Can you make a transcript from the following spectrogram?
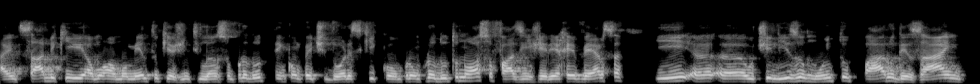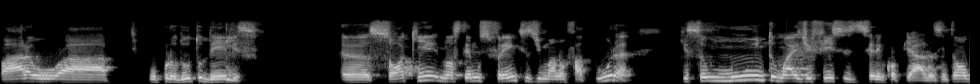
a gente sabe que ao, ao, momento que a gente lança um produto, tem competidores que compram um produto nosso, fazem engenharia reversa e uh, utilizam muito para o design, para o, a, o produto deles. só que nós temos frentes de manufatura que são muito mais difíceis de serem copiadas. Então,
